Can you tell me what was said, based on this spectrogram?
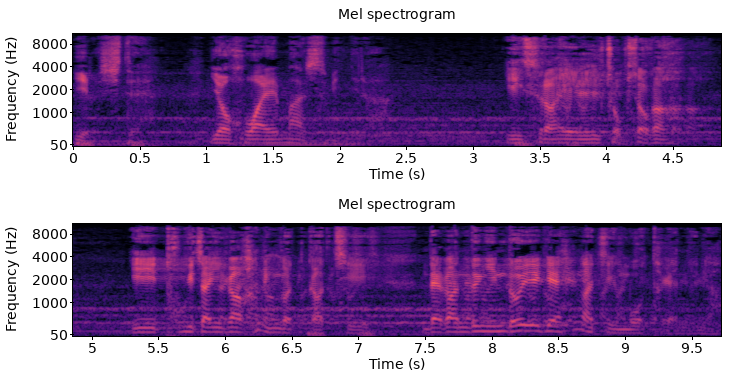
이르시되 여호와의 말씀이니라. 이스라엘 족속아, 이 토기장이가 하는 것 같이 내가 능히 너에게 행하지 못하겠느냐?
